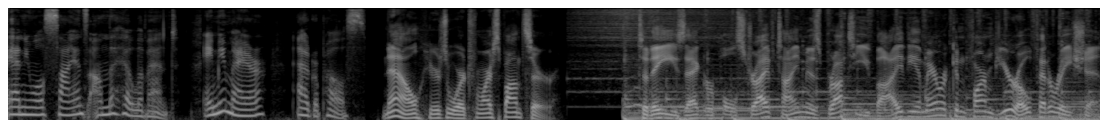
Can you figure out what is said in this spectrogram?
annual Science on the Hill event. Amy Mayer, AgriPulse. Now, here's a word from our sponsor. Today's AgriPulse Drive Time is brought to you by the American Farm Bureau Federation.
